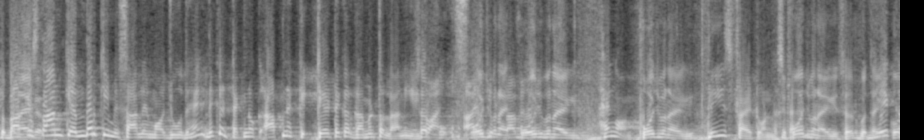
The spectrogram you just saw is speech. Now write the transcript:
پاکستان کے اندر کی مثالیں موجود ہیں۔ لیکن ٹیکنو آپ نے کیئر ٹیکر گورنمنٹ تو لانی ہے۔ سر فوج بنائے مطابق- فوج بنائے گی۔ Hang on. فوج بنائے گی۔ پلیز ٹرائی ٹو انڈرسٹینڈ فوج بنائے گی سر بتائیے کون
